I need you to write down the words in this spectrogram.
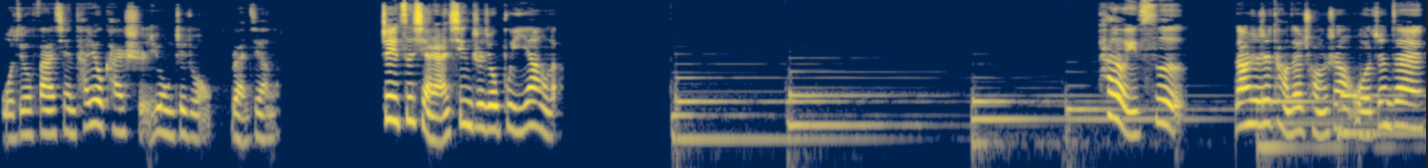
我就发现他又开始用这种软件了。这次显然性质就不一样了。他有一次，当时是躺在床上，我正在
